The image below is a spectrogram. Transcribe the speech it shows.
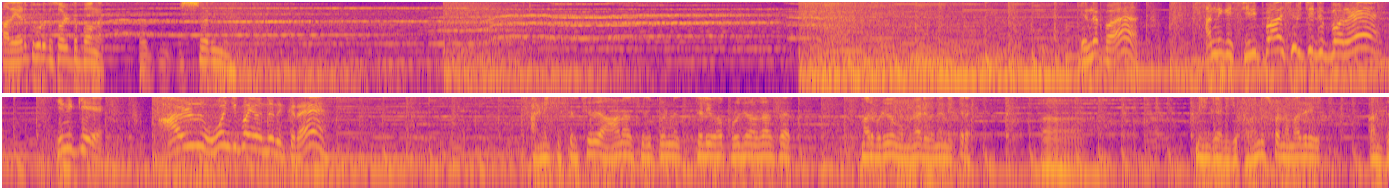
அதை எடுத்து கொடுக்க சொல்லிட்டு போங்க. சரிங்க. என்னப்பா? அன்னைக்கு சிரிப்பா சிரிச்சிட்டு போறேன். இன்னைக்கு அழுது ஓஞ்சி போய் வந்து நிக்கிறேன். அன்னைக்கு சிரிச்சது ஆணவ சிரிப்புன்னு தெளிவாக புரிஞ்சனால தான் சார். மறுபடியும் உங்க முன்னாடி வந்து நிற்கிறேன் நீங்க அன்னைக்கு ப்ராமிஸ் பண்ண மாதிரி அந்த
